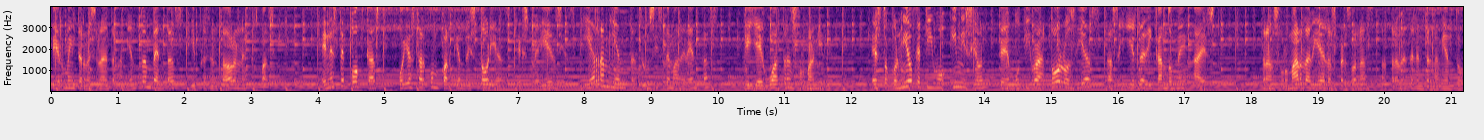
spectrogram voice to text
firma internacional de entrenamiento en ventas y presentador en este espacio. En este podcast voy a estar compartiendo historias, experiencias y herramientas de un sistema de ventas que llegó a transformar mi vida. Esto con mi objetivo y misión que me motiva todos los días a seguir dedicándome a esto. Transformar la vida de las personas a través del entrenamiento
